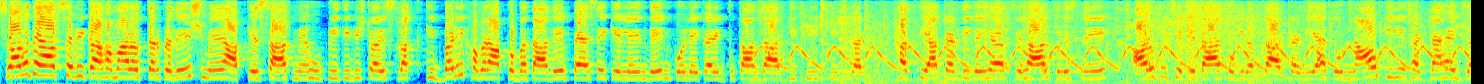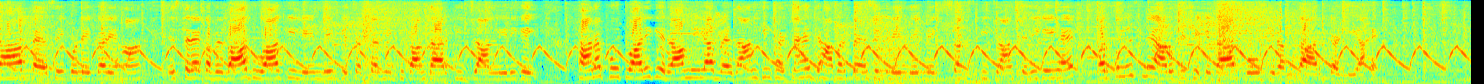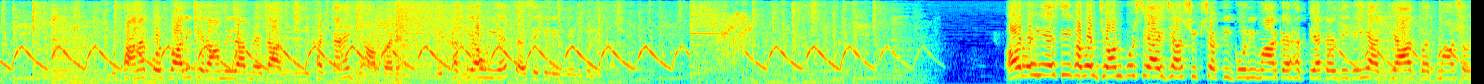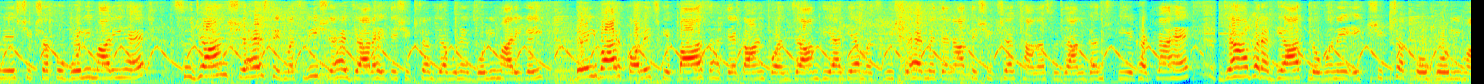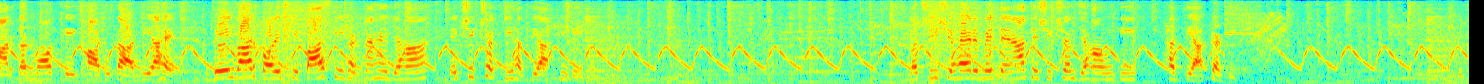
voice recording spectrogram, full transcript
स्वागत है आप सभी का हमारा उत्तर प्रदेश में। आपके साथ मैं हूँ प्रीति बिष्ट और इस वक्त की बड़ी खबर आपको बता दें, पैसे के लेन देन को लेकर एक दुकानदार की पीट पीट कर हत्या कर दी गई है। फ़िलहाल पुलिस ने आरोपी ठेकेदार को गिरफ़्तार कर लिया है। तो नाव की ये घटना है जहाँ पैसे को लेकर यहाँ इस तरह का विवाद हुआ कि लेन देन के चक्कर में दुकानदार की जान ले ली गई। थाना कोतवाली के रामलीला मैदान की घटना है जहाँ पर पैसे के लेन देन में एक शख्स की जान चली गई है और पुलिस ने आरोपी ठेकेदार को गिरफ़्तार कर लिया है। थाना कोतवाली के रामलीला मैदान की घटना है, जहाँ पर एक हत्या हुई है, पैसे के लेन देन को लेकर। और वहीं ऐसी खबर, जौनपुर से आई जहाँ शिक्षक की गोली मारकर हत्या कर दी गई है। अज्ञात बदमाशों ने शिक्षक को गोली मारी है। सुजान शहर से मछली शहर जा रहे थे शिक्षक जब उन्हें गोली मारी गई। बेलवार कॉलेज के पास हत्याकांड को अंजाम दिया गया। मछली शहर में तैनात शिक्षक। थाना सुजानगंज की ये घटना है, जहाँ पर अज्ञात लोगों ने एक शिक्षक को गोली मारकर मौत के घाट उतार दिया है। बेलवार कॉलेज के पास की घटना है, जहाँ एक शिक्षक की हत्या की गई है। बछली शहर में तैनात थे शिक्षक जहाँ उनकी हत्या कर दी गई।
